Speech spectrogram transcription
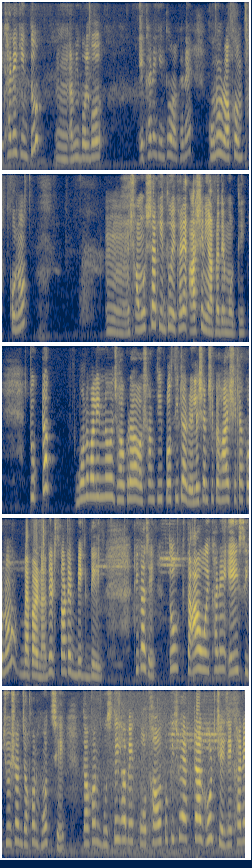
এখানে কিন্তু আমি বলব, এখানে কিন্তু ওখানে কোনো রকম কোনো সমস্যা কিন্তু এখানে আসেনি আপনাদের মধ্যে। টুকটাক মনোমালিন্য, ঝগড়া, অশান্তি প্রতিটা রিলেশনশিপে হয়, সেটা কোনো ব্যাপার না দ্যাটস নট এ বিগ ডিল ঠিক আছে? তো তা ওইখানে এই সিচুয়েশন যখন হচ্ছে, তখন বুঝতেই হবে কোথাও তো কিছু একটা ঘটছে যেখানে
